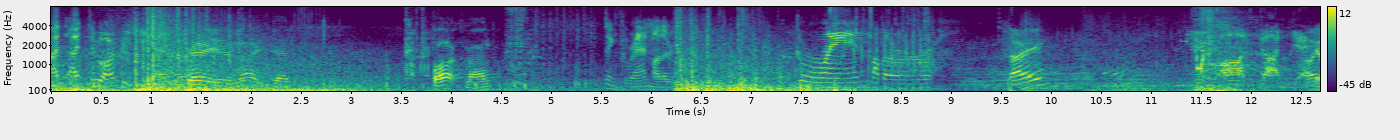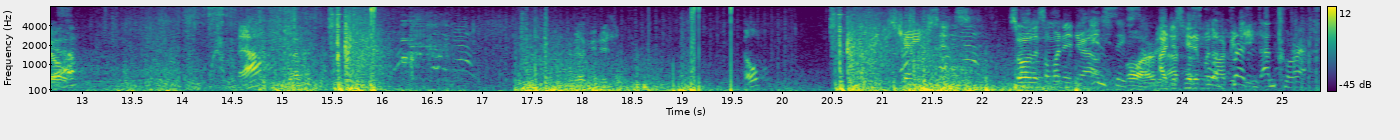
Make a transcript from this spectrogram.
I, I threw RPG at him. There he is, now he's dead. Fuck, man. The grandmother. Grandmother. Sorry? You aren't done yet. Oh, Yo. Yeah? Yeah? We have munition. Nope. Nothing's changed since. So there's someone in your house. Oh, I already I just hit him with RPG. present and correct.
